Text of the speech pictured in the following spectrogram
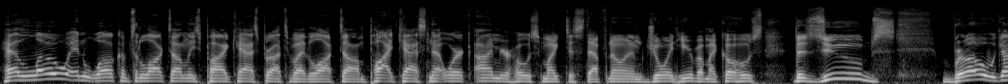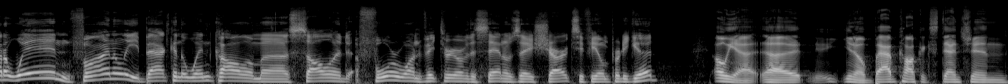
Hello and welcome to the Locked On Leafs podcast brought to you by the Locked On Podcast Network. I'm your host, Mike DeStefano, and I'm joined here by my co host, the Zoobs. Bro, we got a win. Finally, back in the win column. A solid 4 1 victory over the San Jose Sharks. You feeling pretty good? Oh, yeah. Uh, you know, Babcock extension.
